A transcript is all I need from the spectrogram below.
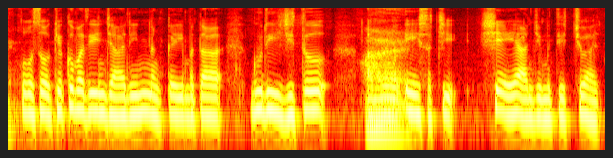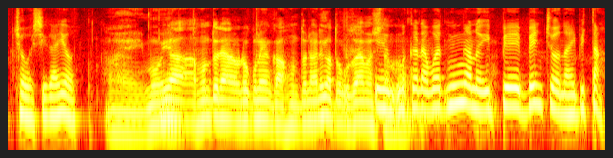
い、放送局までいいんじゃりんなんかまたグリージとあの、はい、えいさちシェイアンジムティッチは調子がよはい、もういや、本当にあの六年間本当にありがとうございました。だからわみんなの一平弁長内ビタン。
